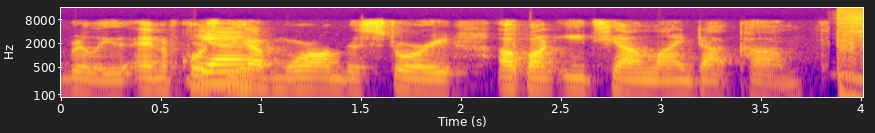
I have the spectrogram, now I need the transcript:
really. And of course, we have more on this story up on etonline.com.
